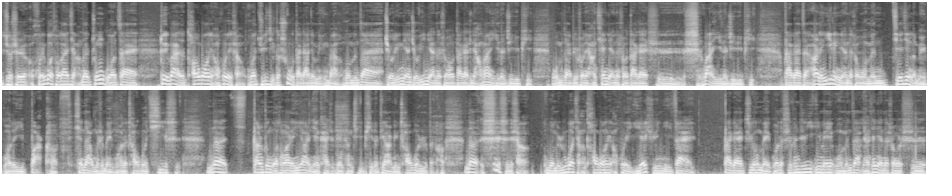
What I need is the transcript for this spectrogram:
就是回过头来讲，那中国在对外的韬光养晦上，我举几个数，大家就明白了。我们在九零年、九一年的时候，大概是两万亿的 GDP；我们在比如说两千年的时候，大概是十万亿的 GDP；大概在二零一零年的时候，我们接近了美国的一半儿哈。现在我们是美国的超过七十。那当然，中国从二零一二年开始变成 GDP 的第二名，超过日本哈。那事实上，我们如果讲韬光养晦，也许你在。大概只有美国的十分之一，因为我们在两千年的时候是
